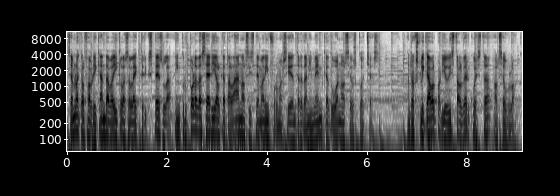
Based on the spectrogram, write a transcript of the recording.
Sembla que el fabricant de vehicles elèctrics Tesla incorpora de sèrie el català en el sistema d'informació i entreteniment que duen els seus cotxes. Ens ho explicava el periodista Albert Cuesta al seu blog.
